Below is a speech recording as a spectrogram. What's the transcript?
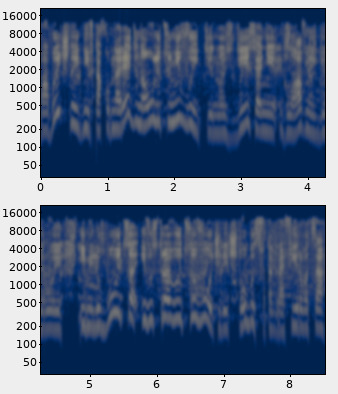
В обычные дни в таком наряде на улицу не выйти, но здесь они главные герои. Ими любуются и выстраиваются в очередь, чтобы сфотографироваться.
